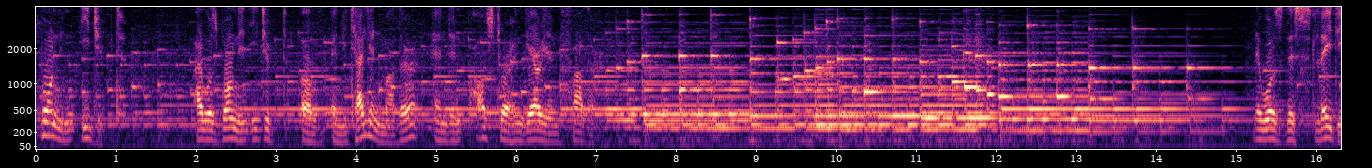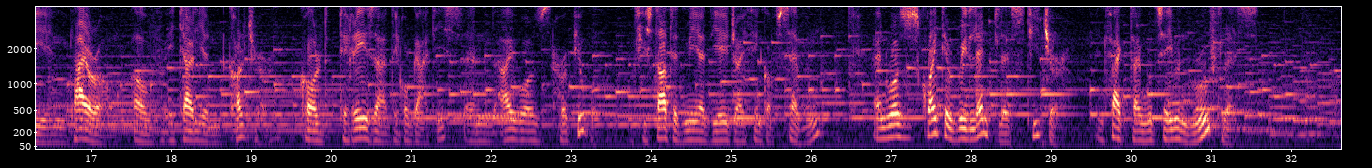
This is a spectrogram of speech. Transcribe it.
born in Egypt. I was born in Egypt of an Italian mother and an Austro-Hungarian father. There was this lady in Cairo of Italian culture called Teresa de Rogatis, and I was her pupil. She started me at the age, I think, of seven, and was quite a relentless teacher. In fact, I would say even ruthless.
